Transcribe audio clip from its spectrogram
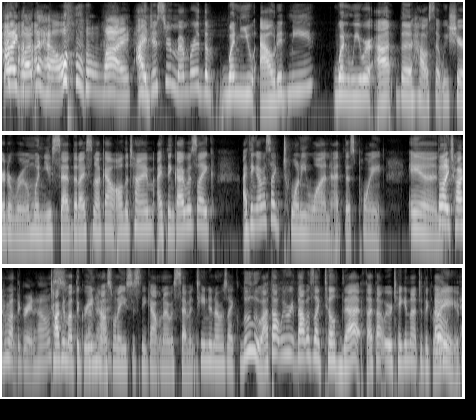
They're like, "What the hell? Why?" I just remember the when you outed me when we were at the house that we shared a room when you said that I snuck out all the time. I think I was like I think I was like 21 at this point and But like talking about the greenhouse. talking about the greenhouse Okay. when I used to sneak out when I was 17 and I was like, "Lulu, I thought we were that was like till death. I thought we were taking that to the oh, grave." Oh,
